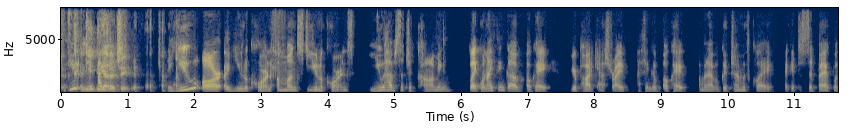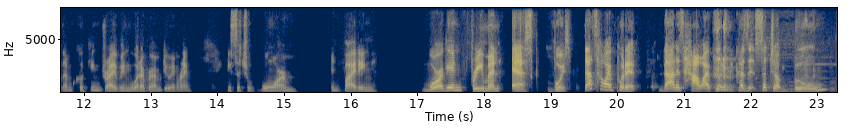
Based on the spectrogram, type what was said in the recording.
you, I need I the energy. you are a unicorn amongst unicorns. You have such a calming, like when I think of, okay, your podcast, right? I think of, okay, I'm going to have a good time with Clay. I get to sit back whether I'm cooking, driving, whatever I'm doing, right? He's such a warm, inviting, Morgan Freeman esque voice. That's how I put it. That is how I put it because it's such a boom.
